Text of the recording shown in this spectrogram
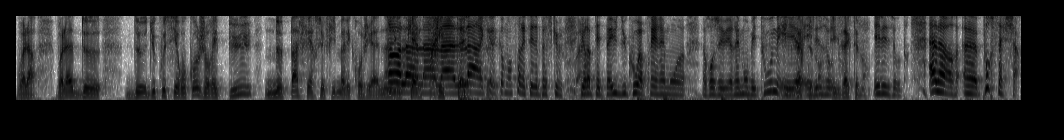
Voilà, voilà de, de- du coup de Sirocco, j'aurais pu ne pas faire ce film avec Roger Hanin. Oh et là quelle là tristesse là, comment ça aurait été Parce qu'il n'y aurait peut-être pas eu du coup après Raymond, euh, Roger, Raymond Bétoun et, les autres. exactement. Et les autres. Alors, euh, pour Sacha,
